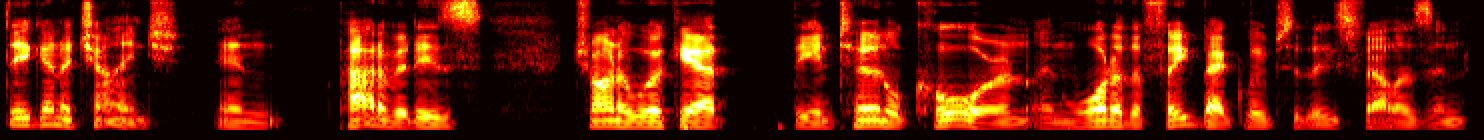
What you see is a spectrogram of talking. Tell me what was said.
They're going to change, and part of it is trying to work out the internal core and, and what are the feedback loops of these fellas, and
